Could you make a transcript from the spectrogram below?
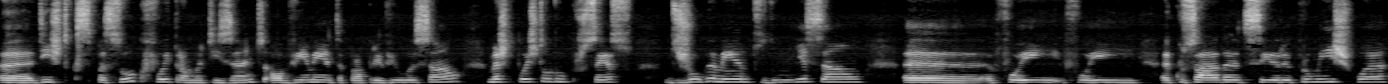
uh, disto que se passou, que foi traumatizante, obviamente a própria violação, mas depois todo o processo de julgamento, de humilhação, uh, foi, foi acusada de ser promíscua,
